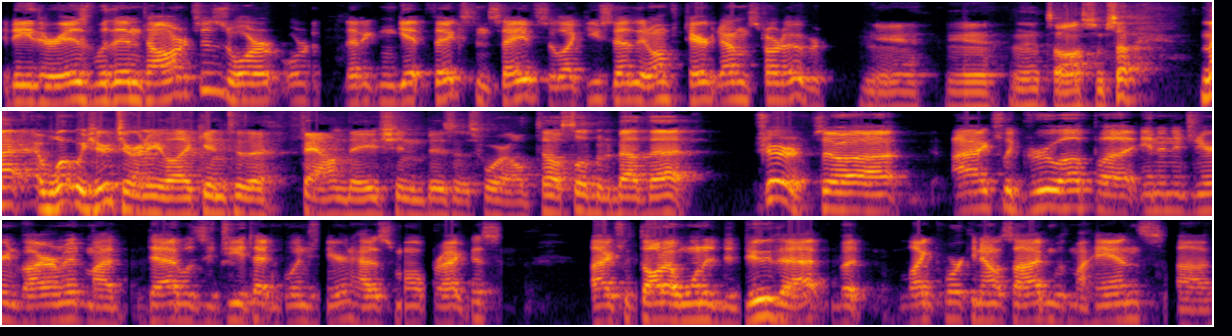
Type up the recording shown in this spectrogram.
it either is within tolerances or or that it can get fixed and saved. So, like you said, they don't have to tear it down and start over. Yeah, yeah, that's awesome. So, Matt, what was your journey like into the foundation business world? Tell us a little bit about that. Sure. So uh, I actually grew up uh, in an engineering environment. My dad was a geotechnical engineer and had a small practice. I actually thought I wanted to do that, but liked working outside with my hands. Uh,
